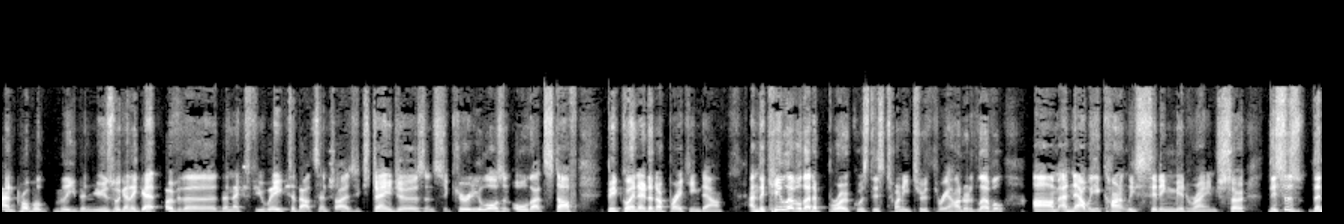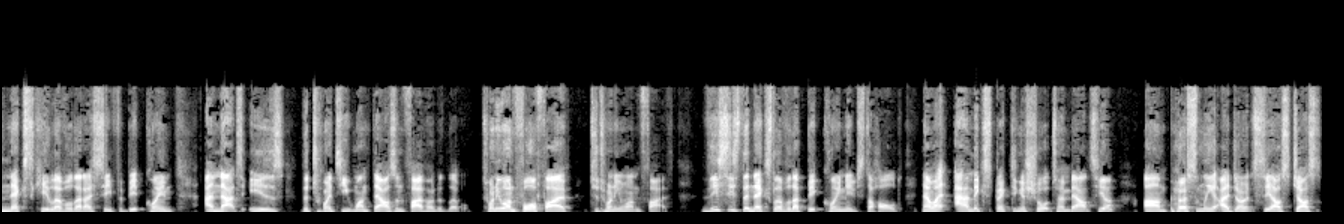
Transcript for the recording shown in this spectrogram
and probably the news we're going to get over the, the next few weeks about centralized exchanges and security laws and all that stuff bitcoin ended up breaking down. And the key level that it broke was this 22,300 level. Um, and now we are currently sitting mid range. So this is the next key level that I see for Bitcoin. And that is the 21,500 level, 21.45 to 21.5. This is the next level that Bitcoin needs to hold. Now, I am expecting a short term bounce here. Um, personally, I don't see us just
